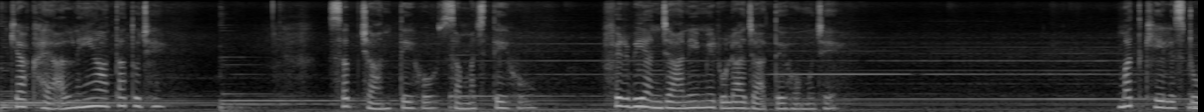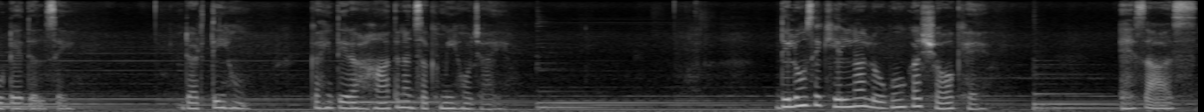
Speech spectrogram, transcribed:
क्या ख्याल नहीं आता तुझे? सब जानते हो, समझते हो, फिर भी अनजाने में रुला जाते हो मुझे। मत खेल इस टूटे दिल से। डरती हूँ, कहीं तेरा हाथ ना जख्मी हो जाए। दिलों से खेलना लोगों का शौक है। एहसास,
